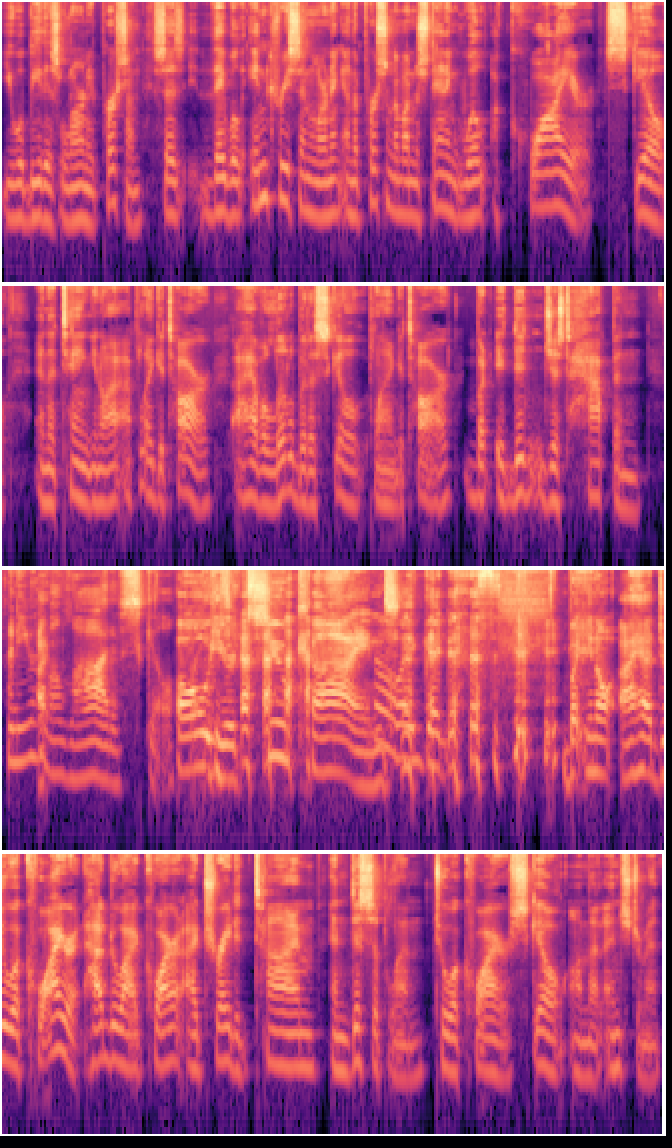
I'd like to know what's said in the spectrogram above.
you will be this learned person. It says they will increase in learning and the person of understanding will acquire skill and attain. You know, I, I, play guitar. I have a little bit of skill playing guitar, but it didn't just happen. And you have I, a lot of skill. Oh, you're too kind. oh my goodness. but you know, I had to acquire it. How do I acquire it? I traded time and discipline to acquire skill on that instrument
